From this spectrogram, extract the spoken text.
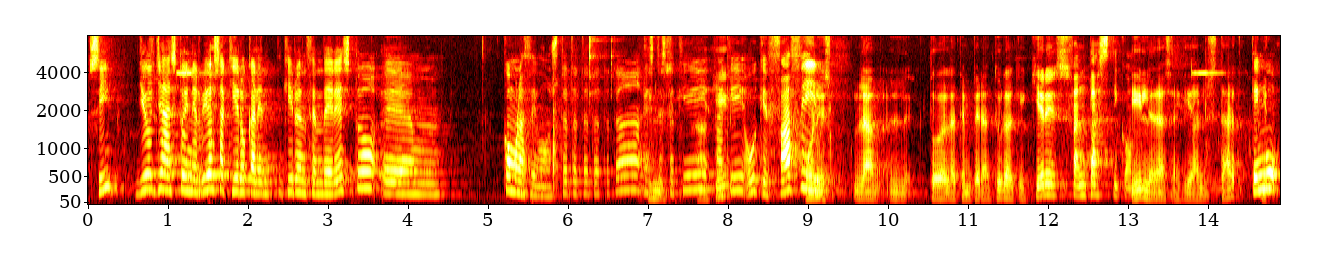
¿Sí? Yo ya estoy nerviosa, quiero, encender esto. em, ¿Cómo lo hacemos? Ta. Este está aquí, aquí, aquí. Uy, qué fácil. Pones la- toda la temperatura que quieres Fantástico. y le das aquí al start. Tengo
